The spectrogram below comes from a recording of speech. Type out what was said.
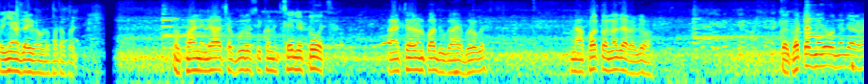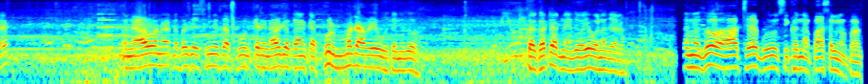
તો ત્યાં આવ્યું આપણે ફટાફટ. તો ફાઇનલી આ છે ગુરુ શિખરની છેલ્લી ટોચ. આ ચરણ પાદુકા છે, બરોબર? અને આ ફરતો નજારો જો કઈ ઘટ જ નહીં એવો નજારો છે અને આવો ને એટલે બધી સુવિધા ફૂલ કરીને આવજો, કારણ કે ફૂલ મજા આવે એવું તમે જો. કઈ ઘટે જ નહીં જો એવો નજારો. તમે જો આ છે ગુરુ શિખરના પાછળનો ભાગ.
